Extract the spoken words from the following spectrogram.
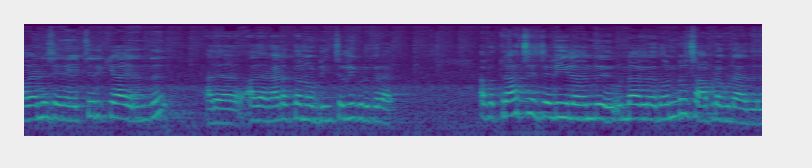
அவள் என்ன செய்யணும் எச்சரிக்கையாக இருந்து அதை அதை நடத்தணும் அப்படின்னு சொல்லி கொடுக்குறார். அப்போ திராட்சை செடியில் வந்து உண்டாகிறது ஒன்றும் சாப்பிடக்கூடாது.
